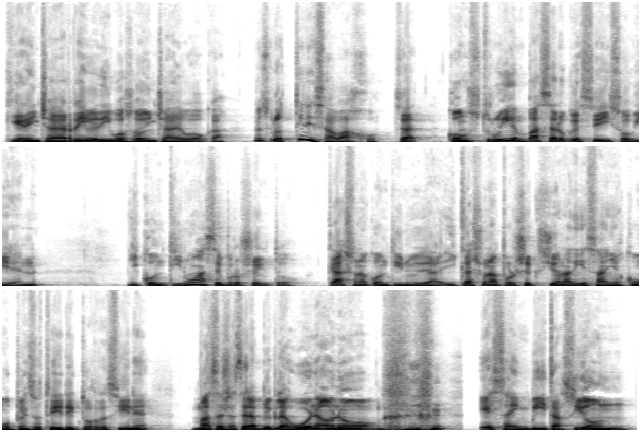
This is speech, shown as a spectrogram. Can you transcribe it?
que era hincha de River y vos sos hincha de Boca. No se los tires abajo. O sea, construí en base a lo que se hizo bien y continúa ese proyecto. Que haya una continuidad y que haya una proyección a 10 años como pensó este director de cine más allá de si la película es buena o no, esa invitación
